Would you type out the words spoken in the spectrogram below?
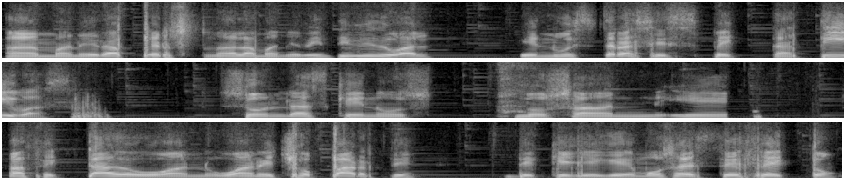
a manera personal, a manera individual, en nuestras expectativas son las que nos, nos han eh, afectado o han, o han hecho parte de que lleguemos a este efecto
